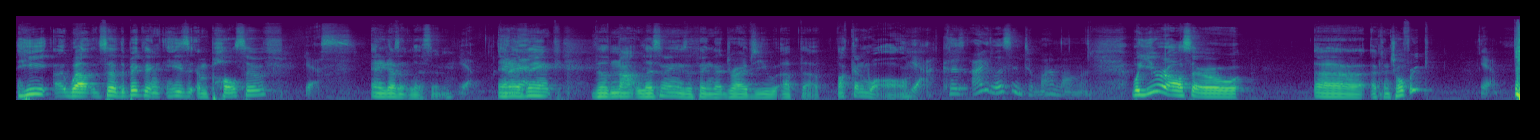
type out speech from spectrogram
He well, so the big thing, he's impulsive Yes. and he doesn't listen. Yeah. And, I think the not listening is the thing that drives you up the fucking wall. Yeah, because I listen to my mama. Well, you are also uh, a control freak. Yeah.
